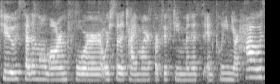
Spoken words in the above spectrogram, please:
to set an alarm for or set a timer for 15 minutes and clean your house.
